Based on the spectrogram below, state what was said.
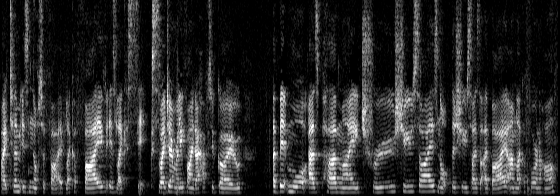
item is not a five, like a five is like a six. So I generally find I have to go a bit more as per my true shoe size, not the shoe size that I buy. I'm like a four and a half,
